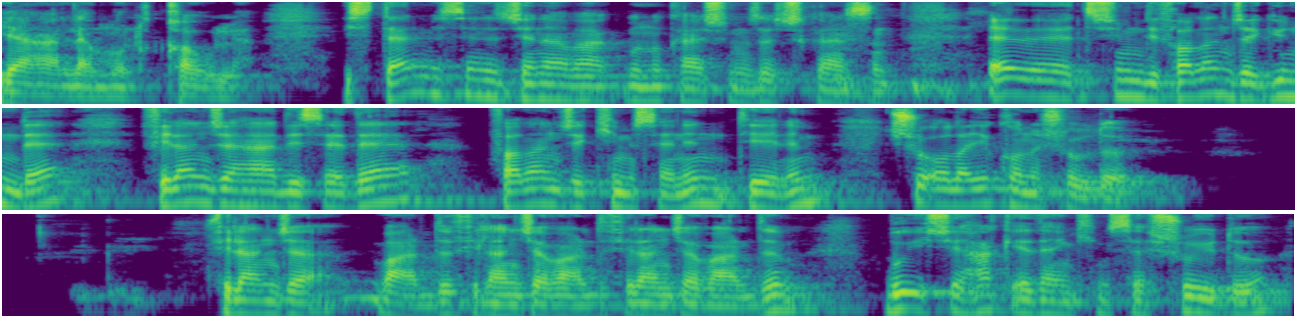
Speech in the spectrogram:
يَعْلَمُ الْقَوْلَ İster misiniz Cenab-ı Hak bunu karşımıza çıkarsın? Evet şimdi falanca günde filanca hadisede falanca kimsenin diyelim şu olayı konuşuldu filanca vardı, filanca vardı, filanca vardı. Bu işi hak eden kimse şuydu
